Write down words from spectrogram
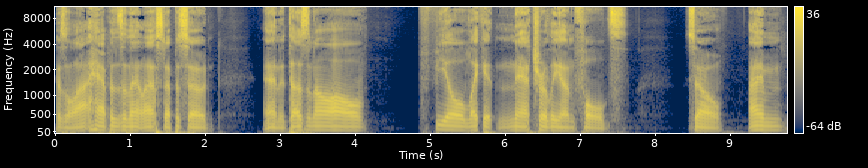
Because a lot happens in that last episode, and it doesn't all feel like it naturally unfolds. So I'm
